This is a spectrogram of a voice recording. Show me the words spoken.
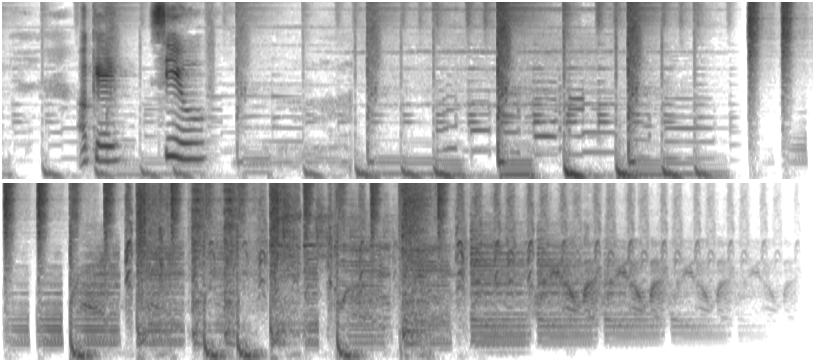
Oke, see you.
